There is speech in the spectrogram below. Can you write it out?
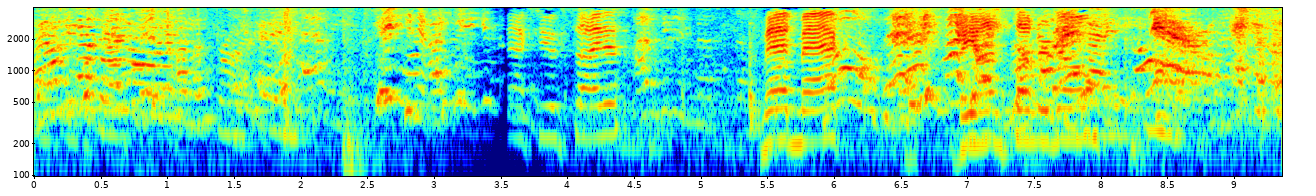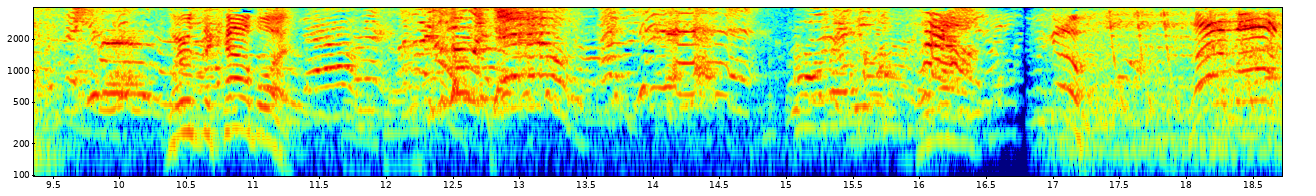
I only got this on the front. Max, you excited? I'm getting messed up. Mad Max? Beyond Thunderdome? Where's the cowboy? Oh, wait. Here we go. Up!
